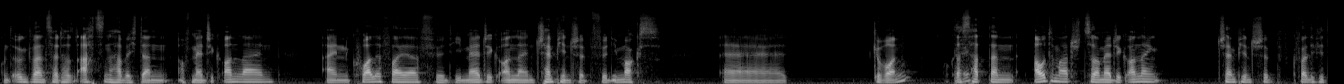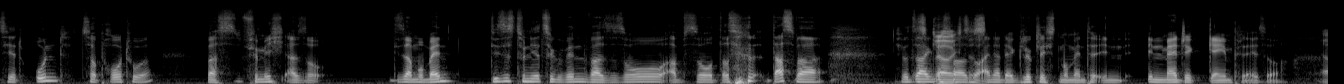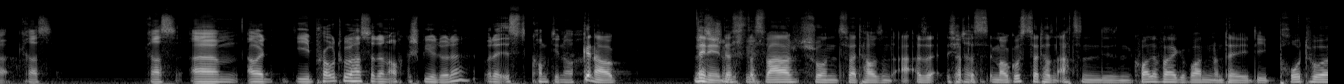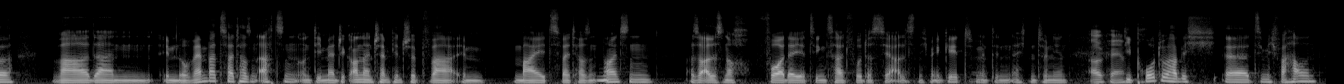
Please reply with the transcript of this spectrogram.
Und irgendwann 2018 habe ich dann auf Magic Online einen Qualifier für die Magic Online Championship, für die MOX, äh, gewonnen. Okay. Das hat dann automatisch zur Magic Online Championship qualifiziert und zur Pro Tour, was für mich, also dieser Moment, dieses Turnier zu gewinnen, war so absurd. Das, das war, ich würde Das sagen, das glaub ich, war so das- einer der glücklichsten Momente in, in Magic Gameplay. So. Ja, krass. Krass. Ähm, aber die Pro Tour hast du dann auch gespielt, oder? Oder ist, kommt die noch? Genau. Nee, nee, das, gespielt? das war schon 2000, also ich habe 2000. das im August 2018 diesen Qualifier gewonnen und die, die Pro Tour war dann im November 2018 und die Magic Online Championship war im Mai 2019. Also alles noch vor der jetzigen Zeit, wo das ja alles nicht mehr geht Ja. mit den echten Turnieren. Okay. Die Pro Tour habe ich äh, ziemlich verhauen.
